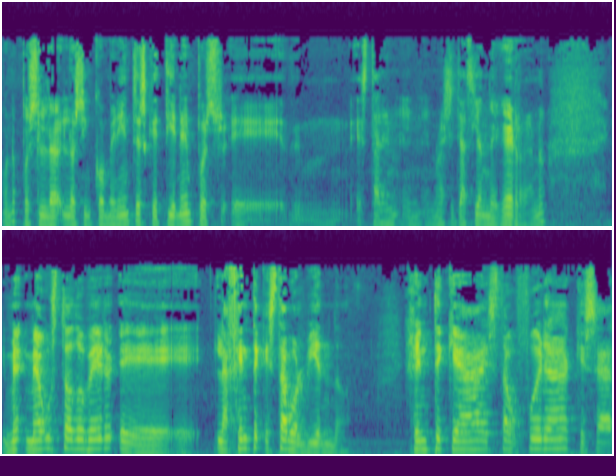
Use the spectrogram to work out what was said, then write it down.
bueno, pues lo- los inconvenientes que tienen, pues eh, estar en una situación de guerra, ¿no? Y me, me ha gustado ver eh, la gente que está volviendo, gente que ha estado fuera, que, se ha,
